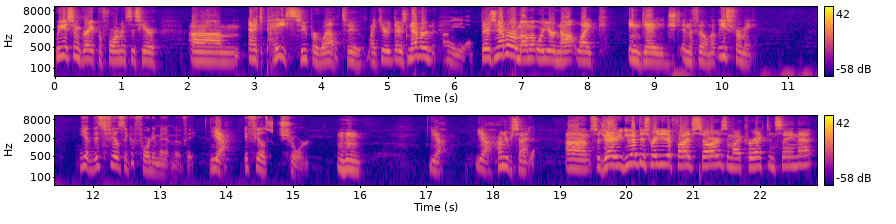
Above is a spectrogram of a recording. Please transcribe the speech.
We get some great performances here. Um, and it's paced super well too. Like you're, there's never, Oh yeah. there's never a moment where you're not like engaged in the film. At least for me. Yeah, this feels like a 40 minute movie. Yeah, It feels short. Mhm. Yeah, yeah, hundred percent. Um, so Jerry, you have this rated at five stars. Am I correct in saying that?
